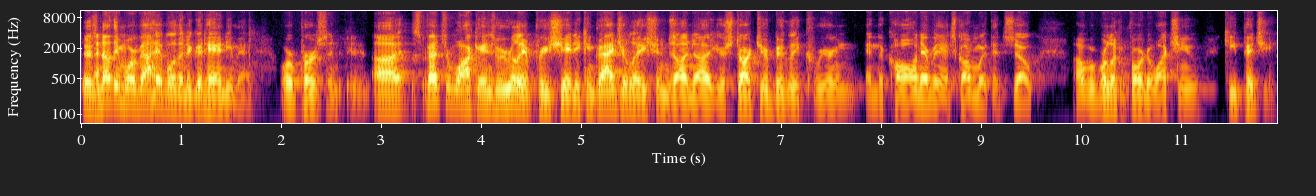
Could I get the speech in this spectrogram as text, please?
There's nothing more valuable than a good handyman or person. Uh, Spenser Watkins, we really appreciate it. Congratulations on uh, your start to your big league career and, and the call and everything that's gone with it. So uh, we're we're looking forward to watching you keep pitching.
